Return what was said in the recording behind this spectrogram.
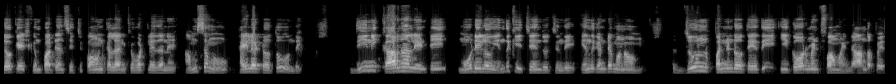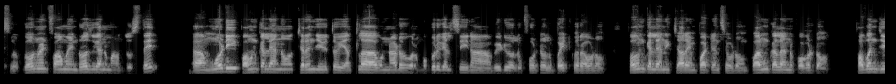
లోకేష్కి ఇంపార్టెన్స్ ఇచ్చి పవన్ కళ్యాణ్కి ఇవ్వట్లేదనే అంశము హైలైట్ అవుతూ ఉంది. దీనికి కారణాలు ఏంటి? మోడీలో ఎందుకు ఈ చేంజ్ వచ్చింది? ఎందుకంటే మనం జూన్ పన్నెండవ తేదీ ఈ గవర్నమెంట్ ఫామ్ అయింది ఆంధ్రప్రదేశ్లో. గవర్నమెంట్ ఫామ్ అయిన రోజు కానీ మనం చూస్తే ఆ, మోడీ పవన్ కళ్యాణ్ చిరంజీవితో ఎట్లా ఉన్నాడో వాళ్ళ ముగ్గురు కలిసిన వీడియోలు ఫోటోలు బయటకు రావడం పవన్ కళ్యాణ్కి చాలా ఇంపార్టెన్స్ ఇవ్వడం పవన్ కళ్యాణ్ పొగడడం పవన్ జీ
